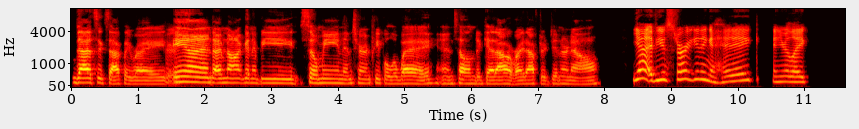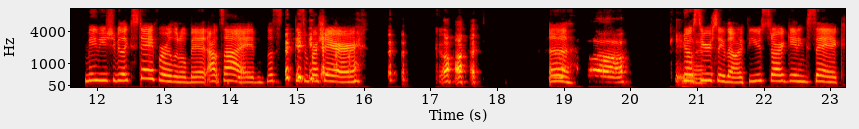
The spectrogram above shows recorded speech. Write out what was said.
That's exactly right. Sure. And I'm not going to be so mean and turn people away and tell them to get out right after dinner now. Yeah, if you start getting a headache and you're like, maybe you should be like, stay for a little bit outside. Let's get some fresh air. God. Ugh. Oh, No, seriously though, if you start getting sick,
